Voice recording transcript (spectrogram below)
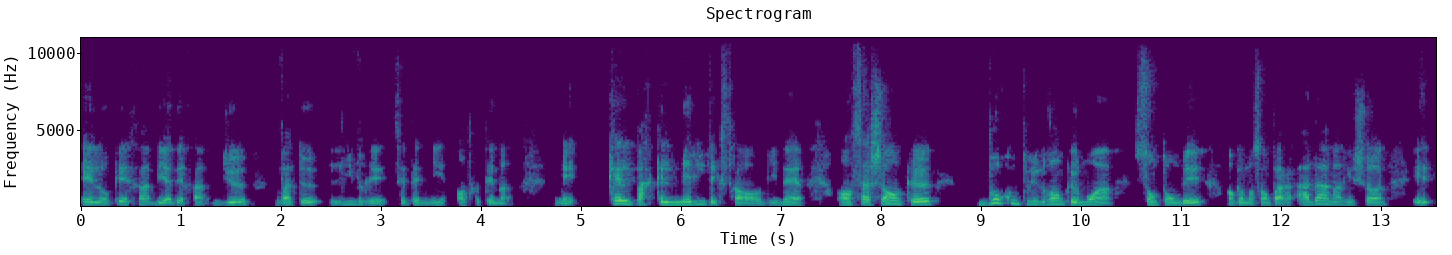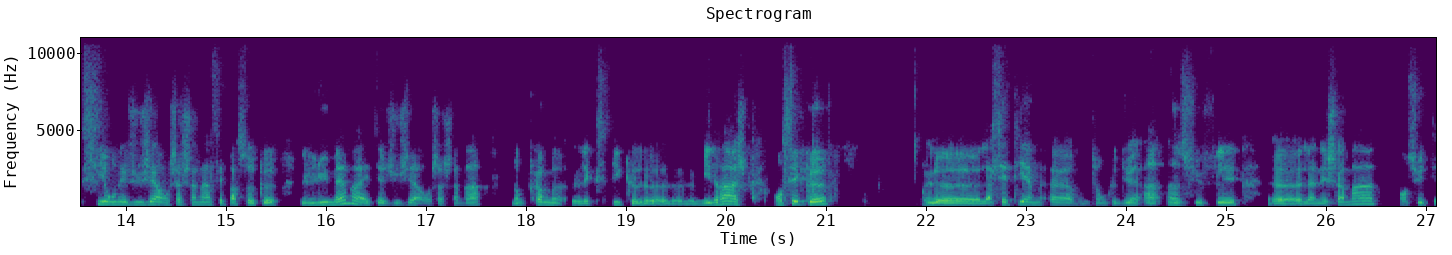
Elokecha biadecha, Dieu va te livrer cet ennemi entre tes mains. Mais quel, par quel mérite extraordinaire, en sachant que beaucoup plus grands que moi sont tombés, en commençant par Adam Arishon. Et si on est jugé à Rosh Hashanah, c'est parce que lui-même a été jugé à Rosh Hashanah. Donc, comme l'explique le, Midrash, on sait que la septième heure, donc Dieu a insufflé euh, la Neshama. Ensuite,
